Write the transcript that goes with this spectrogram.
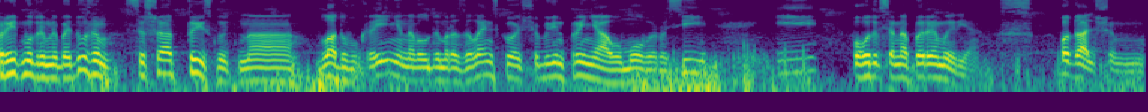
Привіт мудрим небайдужим. США тиснуть на владу в Україні на Володимира Зеленського, щоб він прийняв умови Росії і погодився на перемир'я з подальшим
